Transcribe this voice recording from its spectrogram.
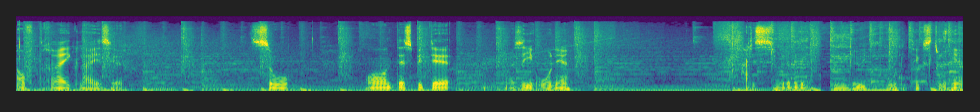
auf drei Gleise. So. Und das bitte, eh ohne. Ah, das ist wieder mit dem blöden Bodentextur hier.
